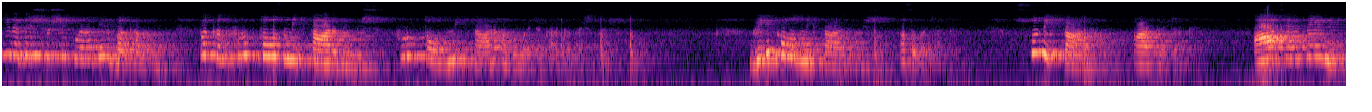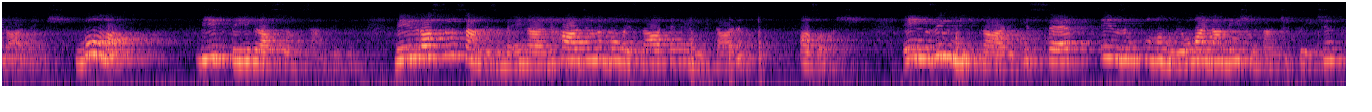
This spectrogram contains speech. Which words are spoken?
Yine de şu şıklara bir bakalım. Bakın fruktoz miktarı demiş. Fruktoz miktarı azalacak arkadaşlar. Glikoz miktarı demiş. Azalacak. Su miktarı artacak. ATP miktarı demiş. Bu olan bir dehidrasyon sentezi. Dehidrasyon sentezinde enerji harcanır. Dolayısıyla ATP miktarı azalır. Enzim miktarı ise enzim kullanılıyor. Olaydan değişmeden çıktığı için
